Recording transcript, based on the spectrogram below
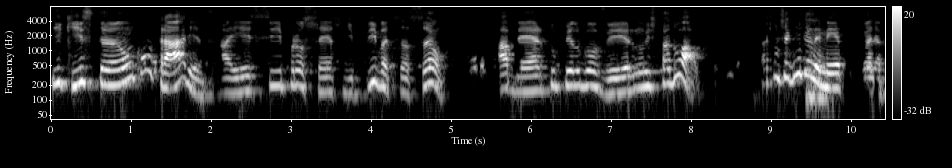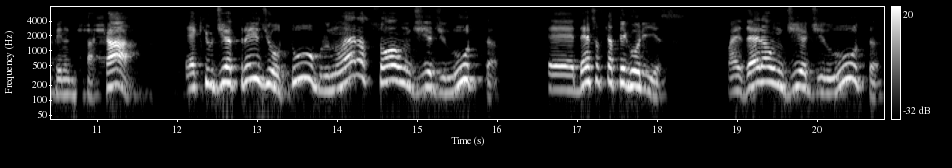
e que estão contrárias a esse processo de privatização aberto pelo governo estadual. Acho que um segundo elemento que vale a pena destacar é que o dia 3 de outubro não era só um dia de luta é, dessas categorias, mas era um dia de luta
